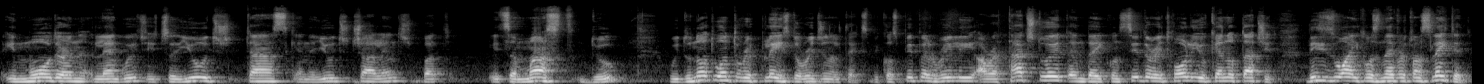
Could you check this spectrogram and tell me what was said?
in modern language. It's a huge task and a huge challenge, but it's a must do. We do not want to replace the original text because people really are attached to it and they consider it holy, you cannot touch it. This is why it was never translated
